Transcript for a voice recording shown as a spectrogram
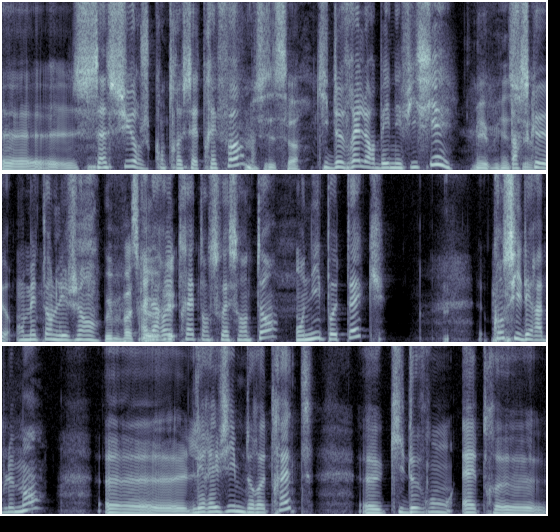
euh, s'insurgent contre cette réforme ça. qui devrait leur bénéficier. Mais Parce sûr. que en mettant les gens Oui, à la les- retraite en 60 ans, on hypothèque considérablement euh, les régimes de retraite euh, qui devront être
